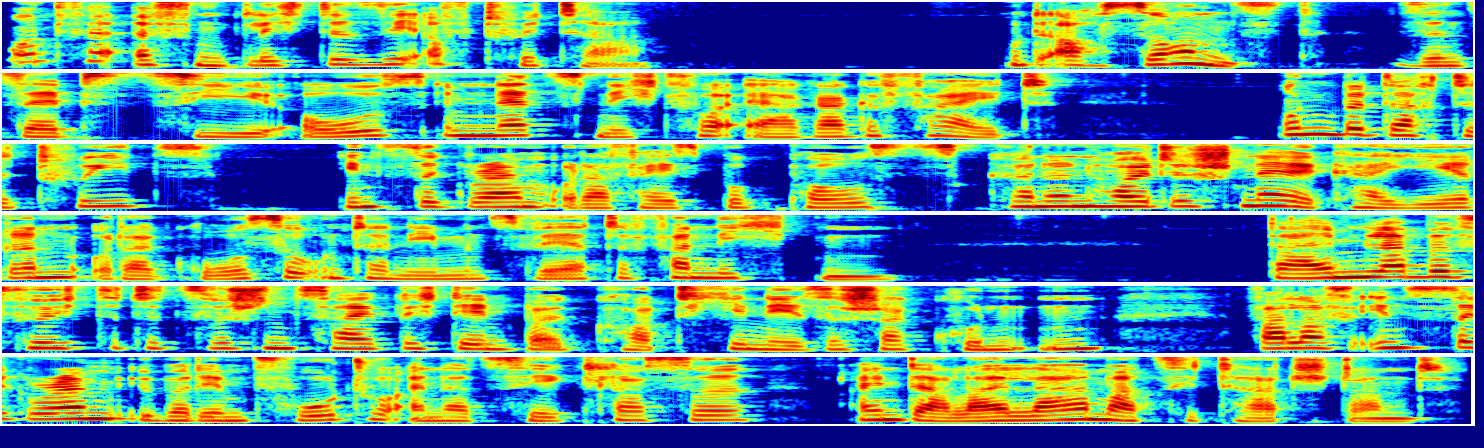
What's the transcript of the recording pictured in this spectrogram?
und veröffentlichte sie auf Twitter. Und auch sonst sind selbst CEOs im Netz nicht vor Ärger gefeit. Unbedachte Tweets, Instagram- oder Facebook-Posts können heute schnell Karrieren oder große Unternehmenswerte vernichten. Daimler befürchtete zwischenzeitlich den Boykott chinesischer Kunden, weil auf Instagram über dem Foto einer C-Klasse ein Dalai Lama-Zitat stand.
